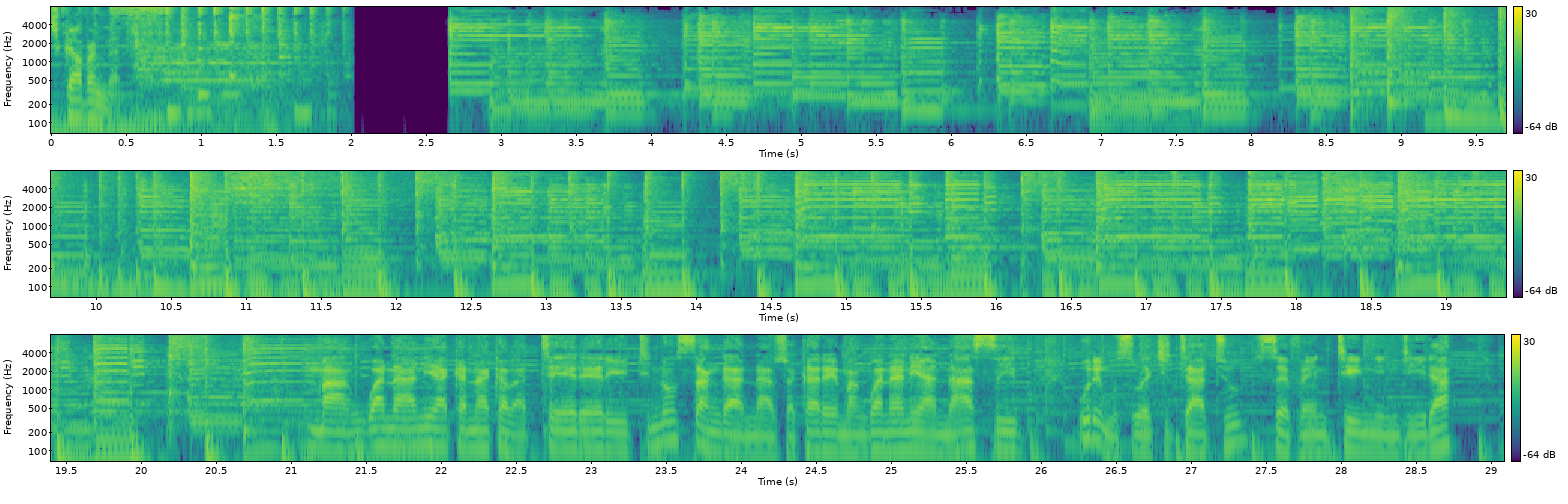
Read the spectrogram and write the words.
government. mangwanani akanaka vateereri tinosangana zvakare mangwanani anhasi uri musi wechitatu 17 ndira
